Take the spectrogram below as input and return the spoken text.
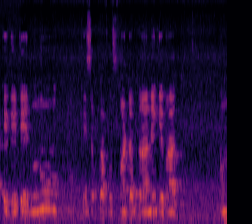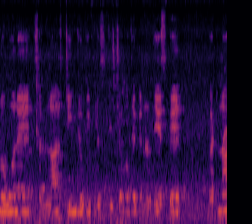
के बेटे दोनों के सबका पोस्टमार्टम कराने के बाद हम लोगों ने सर्विलांस टीम जो कि पुलिस अधीक्षक होते के निर्देश पे घटना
